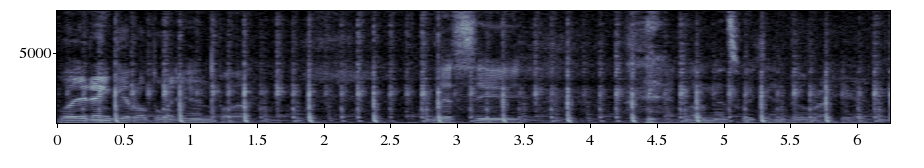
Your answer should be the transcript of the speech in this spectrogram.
Well, it didn't get all the way in, but let's see what mess we can do right here.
